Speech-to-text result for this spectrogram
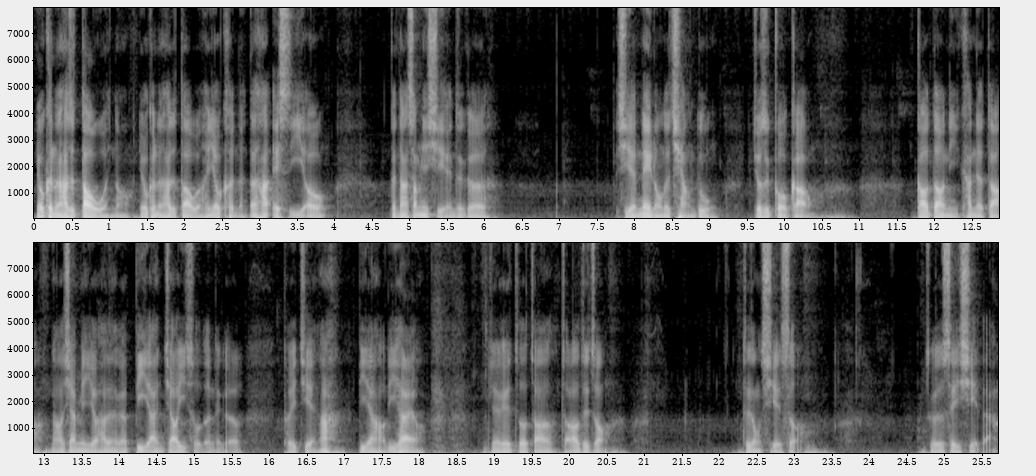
有可能它是盗文哦，有可能它是盗文，很有可能。但它 SEO 跟它上面写这个写内容的强度就是够高，高到你看得到。然后下面有他的那个币安交易所的那个推荐啊，币安好厉害哦，现在可以做找找到这种。这种写手，这个是谁写的啊？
